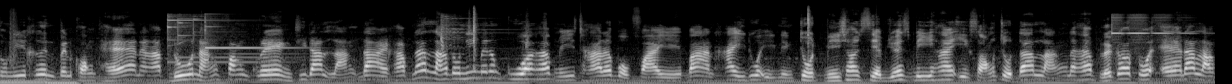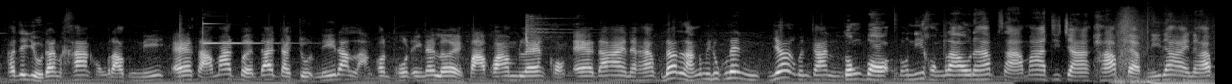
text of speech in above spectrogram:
ตรงนี้ขึ้นเป็นของแท้นะครับ ดูหนังฟังเพลงที่ด้านหลังได้ครับ ด้านหลังตรงนี้ไม่ต้องกลัวครับ มีชาร์จระบบไฟบ้านให้ด้วยอีก 1 จุด มีช่องเสียบ USB ให้อีก 2 จุดด้านหลังนะครับ แล้วก็ตัวแอร์ด้านหลังเขาจะอยู่ด้านข้างของเราตรงนี้ แอร์สามารถเปิดได้จากจุดนี้ด้านหลังคอนโทรลเองได้เลย ปรับความแรงของแอร์ได้นะครับ ด้านหลังก็มีลูกเล่นเยอะเหมือนกัน ตรงเบาะตรงนี้ของเรานะครับ สามารถที่จะพับแบบนี้ได้นะครับ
